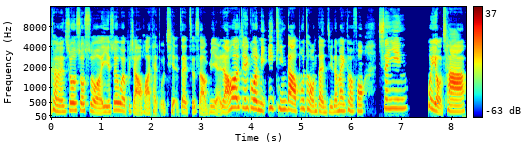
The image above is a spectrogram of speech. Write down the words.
可能就说说而已，所以我也不想要花太多钱在这上面。然后结果你一听到不同等级的麦克风声音会有差，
